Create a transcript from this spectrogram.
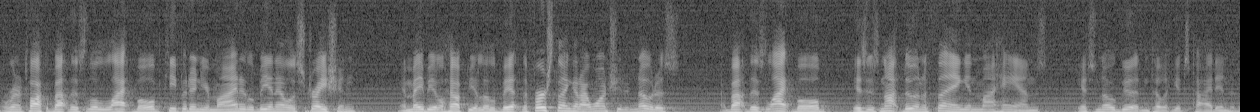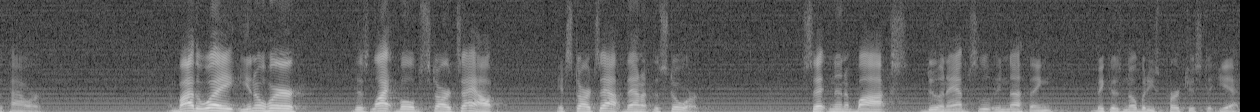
We're going to talk about this little light bulb. Keep it in your mind. It'll be an illustration, and maybe it'll help you a little bit. The first thing that I want you to notice about this light bulb is it's not doing a thing in my hands. It's no good until it gets tied into the power. And by the way, you know where this light bulb starts out? It starts out down at the store, sitting in a box, doing absolutely nothing because nobody's purchased it yet.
